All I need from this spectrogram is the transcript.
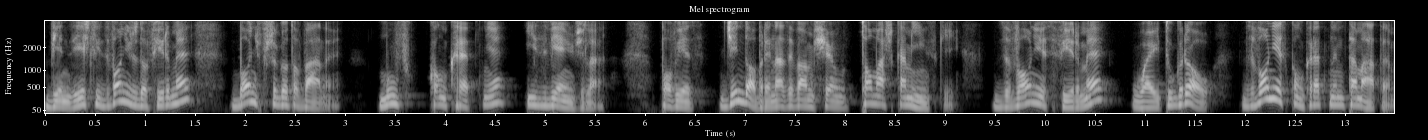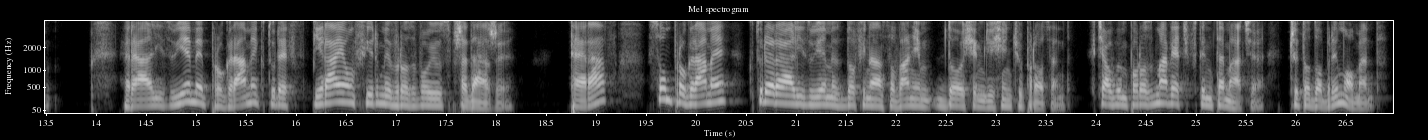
Więc jeśli dzwonisz do firmy, bądź przygotowany. Mów konkretnie i zwięźle. Powiedz: Dzień dobry, nazywam się Tomasz Kamiński. Dzwonię z firmy Way to Grow. Dzwonię z konkretnym tematem. Realizujemy programy, które wspierają firmy w rozwoju sprzedaży. Teraz są programy, które realizujemy z dofinansowaniem do 80%. Chciałbym porozmawiać w tym temacie. Czy to dobry moment?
